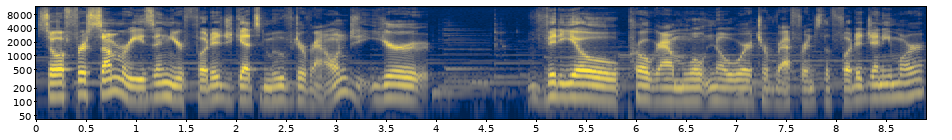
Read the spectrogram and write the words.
So if for some reason your footage gets moved around, your video program won't know where to reference the footage anymore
